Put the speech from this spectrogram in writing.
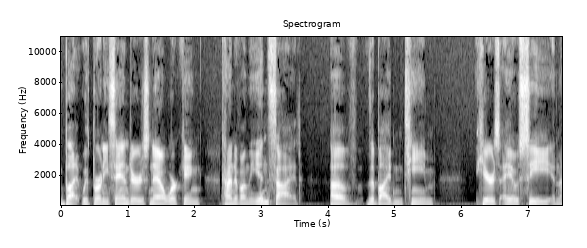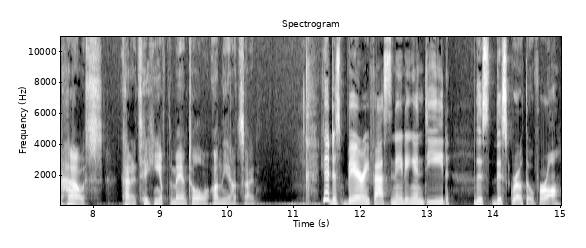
But with Bernie Sanders now working kind of on the inside of the Biden team, here's AOC in the House kind of taking up the mantle on the outside. Yeah, just very fascinating indeed. This this growth overall.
